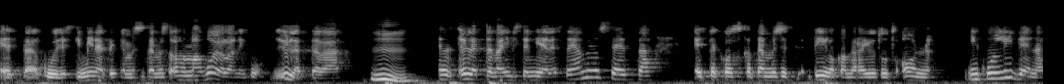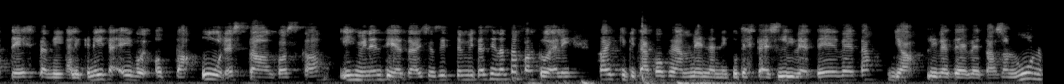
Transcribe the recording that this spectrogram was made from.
että kuitenkin minä tekemässä tämmöistä ohjelmaa voi olla niin kuin yllättävää, mm. yllättävää ihmisten mielestä. Ja myös se, että, että koska tämmöiset piilokamerajutut on niin kuin livenä tehtäviä, eli niitä ei voi ottaa uudestaan, koska ihminen tietäisi jo sitten, mitä siinä tapahtuu. Eli kaikki pitää koko ajan mennä, niin kuin tehtäisiin live-tvtä, ja live-tv taas on mun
